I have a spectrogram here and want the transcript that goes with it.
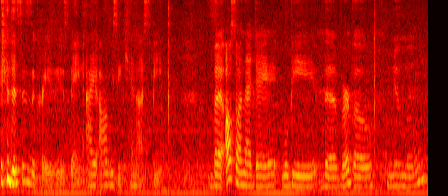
this is the craziest thing. I obviously cannot speak. But also on that day will be the Virgo new moon.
